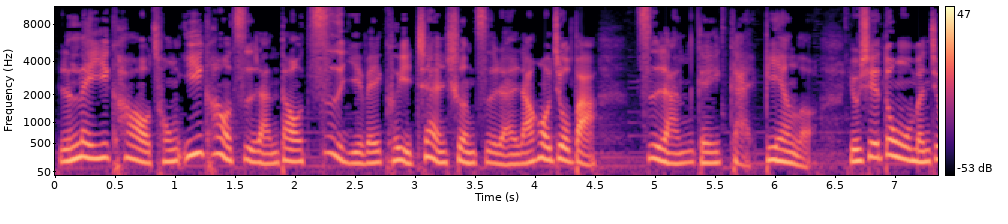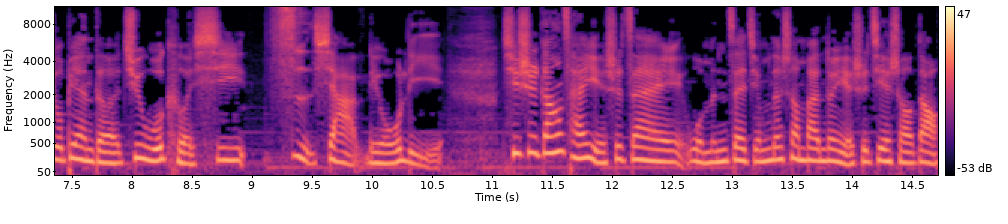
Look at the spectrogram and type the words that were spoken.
人类依靠靠从依靠自然到自以为可以战胜自然，然后就把自然给改变了。有些动物们就变得居无可惜。四下流离，其实刚才也是在我们在节目的上半段也是介绍到，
